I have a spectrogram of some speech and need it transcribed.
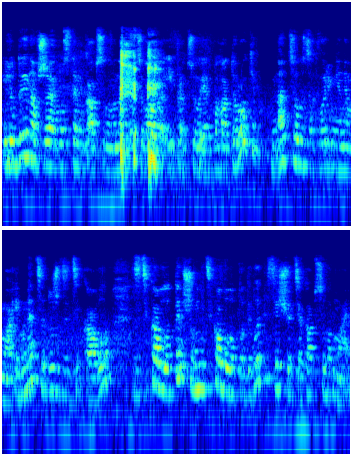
І людина вже ну, з тим капсулом вона працювала і працює багато років. На цього захворювання немає. І мене це дуже зацікавило. Зацікавило тим, що мені цікаво було подивитися, що ця капсула має.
